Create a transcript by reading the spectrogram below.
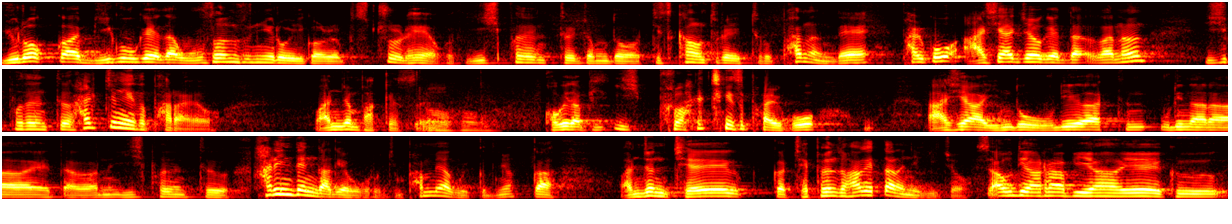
유럽과 미국에다 우선순위로 이걸 수출을 해요. 그래서 20% 정도 discount rate로 파는데 팔고 아시아 지역에다가는 20% 할증해서 팔아요. 완전 바뀌었어요. 거기다 20% 할증해서 팔고 아시아, 인도, 우리 같은 우리나라에다가는 20% 할인된 가격으로 지금 판매하고 있거든요. 그러니까 완전 재, 그러니까 재편성하겠다는 얘기죠. 사우디아라비아의 그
